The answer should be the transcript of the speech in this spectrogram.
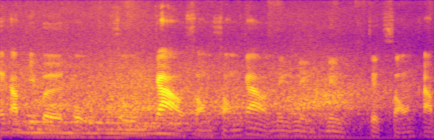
นะครับ ที่เบอร์0922911172 ครับ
